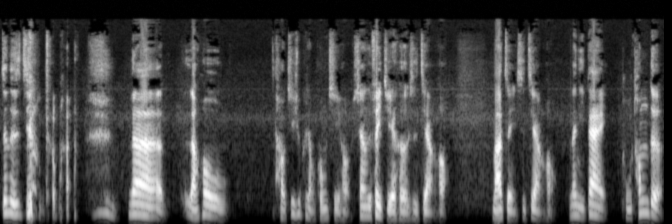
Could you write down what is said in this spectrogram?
真的是这样的吗？那然后好继续讲空气哈，像是肺结核是这样哈，麻疹也是这样哈。那你戴普通的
